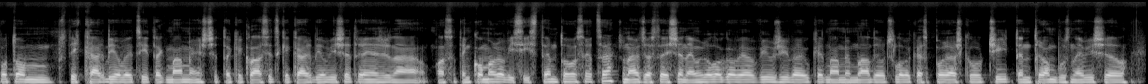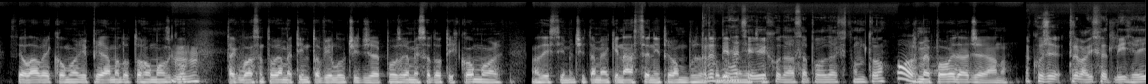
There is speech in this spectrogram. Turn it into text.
Potom z tých kardiovecí, tak máme ešte také klasické kardiovyšetrenie, že na vlastne ten komorový systém toho srdca, čo najčastejšie neurologovia využívajú, keď máme mladého človeka s porážkou, či ten trombus nevyšiel z tej ľavej komory priamo do toho mozgu, Mhm. tak vlastne to vieme týmto vylúčiť, že pozrieme sa do tých komor a zistíme, či tam je nejaký náscenný trombus. Predbiehate echo, dá sa povedať v tomto. Môžeme povedať, že áno. Akože treba vysvetliť, hej,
